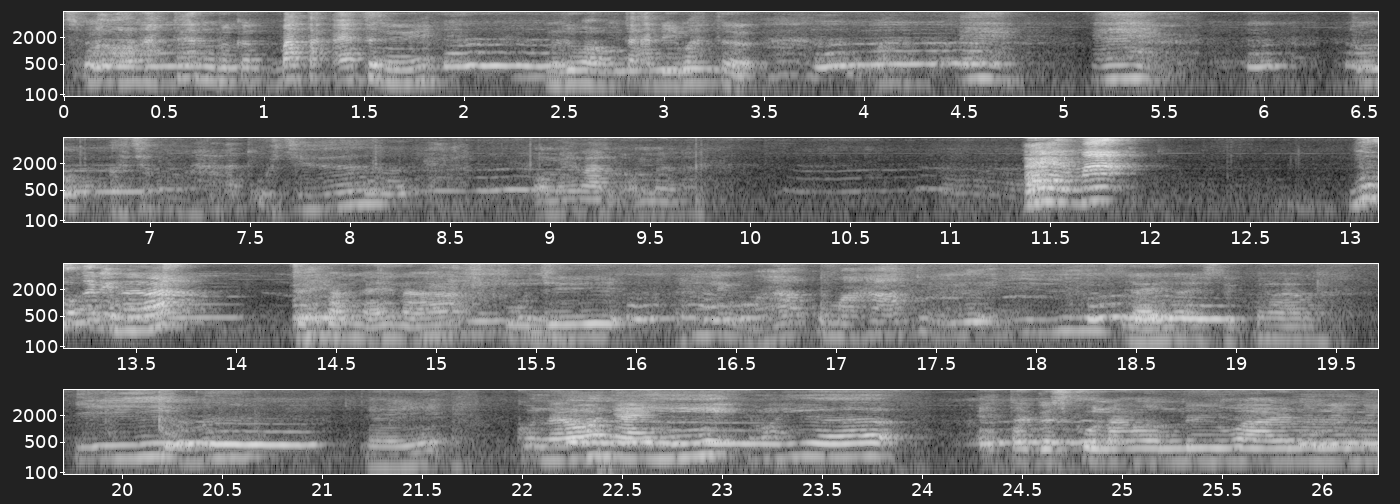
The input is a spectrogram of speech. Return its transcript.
Sebelah orang teh nu deket Batak eta nih. Di warung teh adi mah teu. Eh, eh. Tuh, aja kumaha atuh ceuk. Omelan, omelan. Eh, mak. Buru ka dia heula. Depan nyai na, muji. Ini mah kumaha atuh ieu ih. Nyai na istighfar. Ih, mah. Nyai, Kunaon nyai? Emang iya. eta geus kunaon deui wae ini ini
